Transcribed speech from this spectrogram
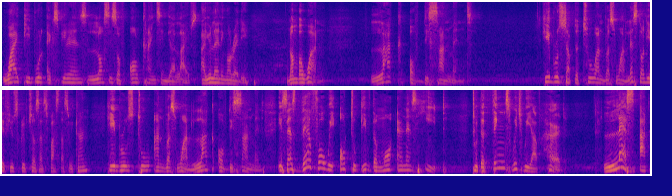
why people experience losses of all kinds in their lives. Are you learning already? Number one, lack of discernment. Hebrews chapter 2 and verse 1. Let's study a few scriptures as fast as we can. Hebrews 2 and verse 1. Lack of discernment. It says, Therefore we ought to give the more earnest heed to the things which we have heard, lest at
